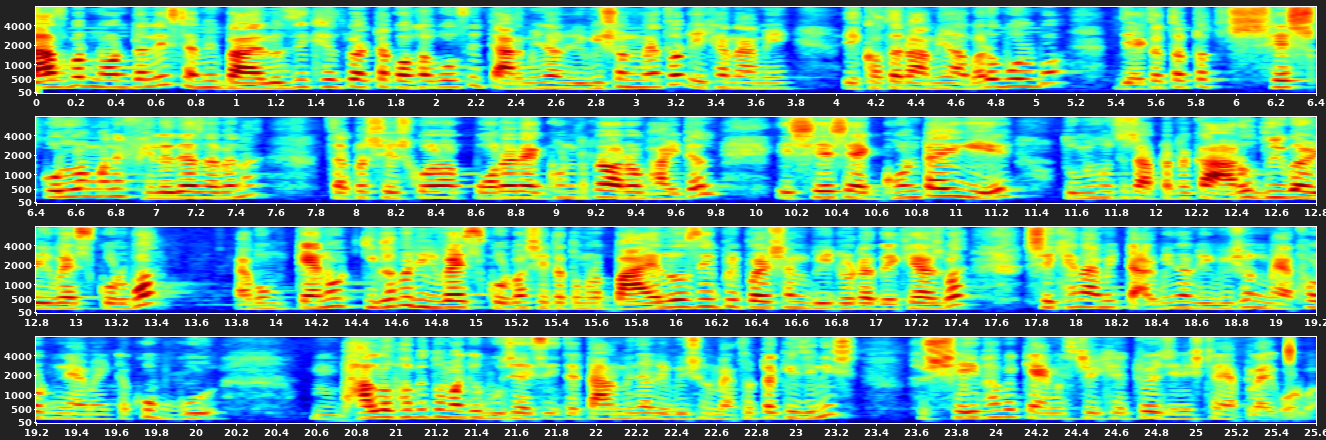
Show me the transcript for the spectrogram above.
last but not the least আমি বায়োলজি ক্ষেত্রে একটা কথা বলছি টার্মিনাল রিভিশন মেথড এখানে আমি, এই কথাটা আমি আবারও বলব যে একটা চ্যাপ্টার শেষ করলাম মানে ফেলে দেওয়া যাবে না। চ্যাপ্টার শেষ করার পরের এক ঘন্টাটা আরও ভাইটাল এই শেষ এক ঘন্টায় গিয়ে তুমি হচ্ছে চ্যাপ্টারটাকে আরও দুইবার রিভাইজ করবা এবং কেন, কীভাবে রিভাইজ করবা সেটা তোমরা বায়োলজি প্রিপারেশন ভিডিওটা দেখে আসবা। সেখানে আমি টার্মিনাল রিভিশন মেথড নিয়ে আমি একটা খুব ভালোভাবে তোমাকে বুঝাইছি যে টার্মিনাল রিভিশন মেথডটা কি জিনিস? তো সেইভাবে কেমিস্ট্রির ক্ষেত্রে জিনিসটা অ্যাপ্লাই করবা।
